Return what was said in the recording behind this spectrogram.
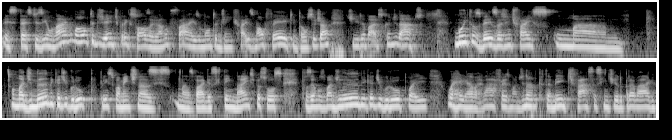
esse testezinho online, um monte de gente preguiçosa já não faz, um monte de gente faz mal feito, então você já tira vários candidatos. Muitas vezes a gente faz uma uma dinâmica de grupo, principalmente nas, nas vagas que tem mais pessoas, fazemos uma dinâmica de grupo aí, o RH vai lá, faz uma dinâmica também que faça sentido para a vaga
